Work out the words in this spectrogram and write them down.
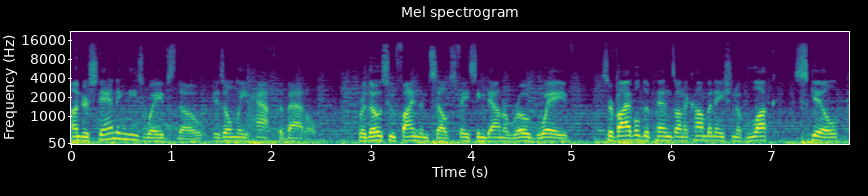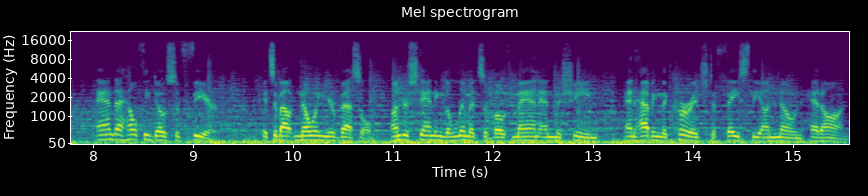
Understanding these waves, though, is only half the battle. For those who find themselves facing down a rogue wave, survival depends on a combination of luck, skill, and a healthy dose of fear. It's about knowing your vessel, understanding the limits of both man and machine, and having the courage to face the unknown head-on.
